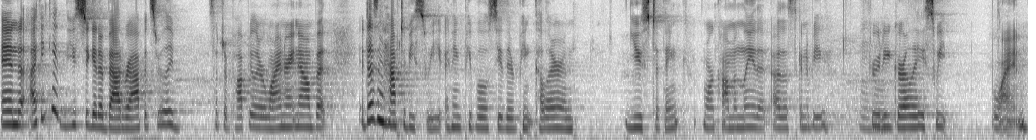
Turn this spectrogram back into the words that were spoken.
And I think it used to get a bad rap. It's really such a popular wine right now, but it doesn't have to be sweet. I think people see their pink color and used to think more commonly that oh, that's going to be Mm-hmm. fruity, girly, sweet wine.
